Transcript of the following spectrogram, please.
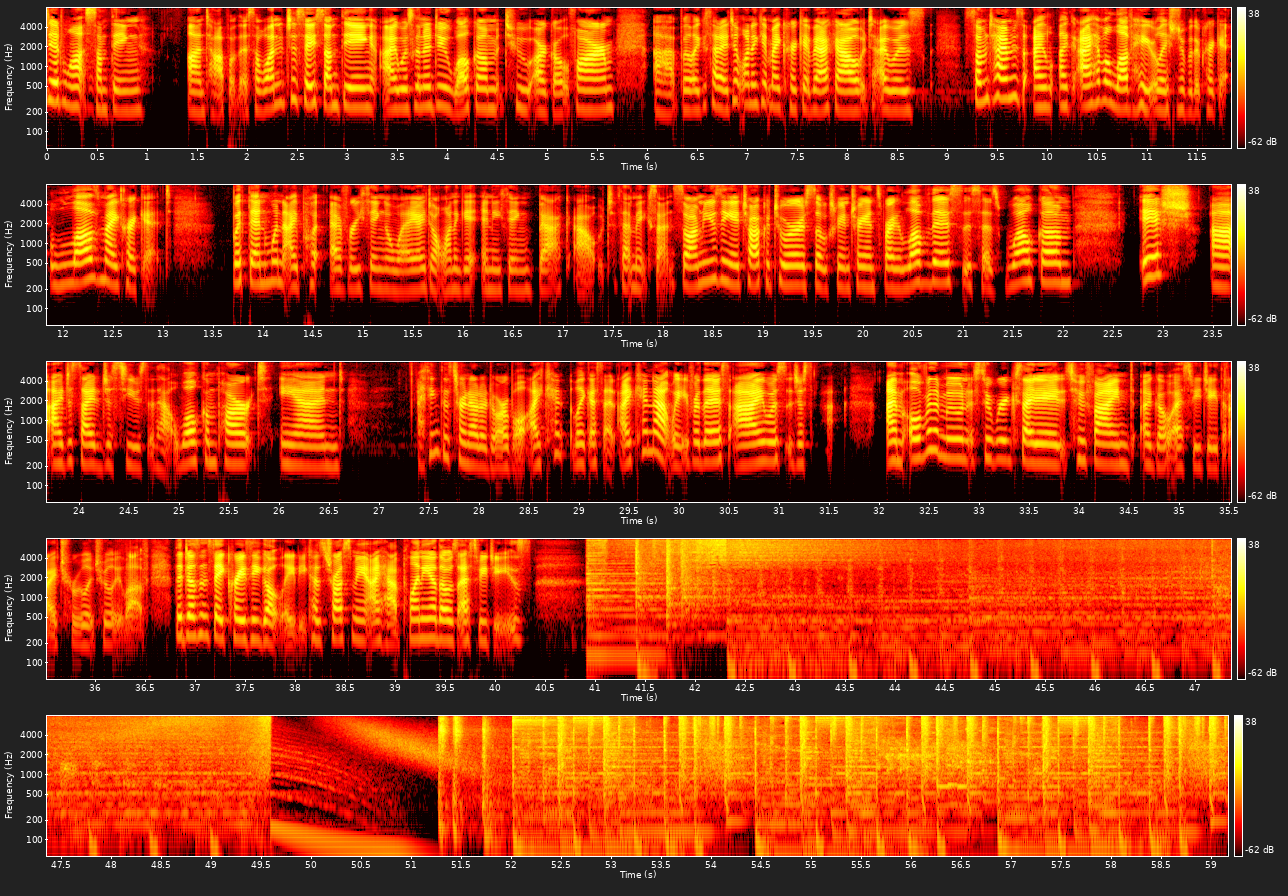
Did want something on top of this. I wanted to say something. I was going to do welcome to our goat farm, uh, but like I said, I didn't want to get my Cricut back out. I was sometimes I like I have a love hate relationship with the Cricut. Love my Cricut. But then when I put everything away, I don't want to get anything back out, if that makes sense. So I'm using a Chalk Couture Silkscreen Transfer. I love this. This says welcome ish. Uh, I decided just to use that welcome part and I think this turned out adorable. I can't, like I said, I cannot wait for this. I was just I'm over the moon, super excited to find a goat SVG that I truly, truly love. That doesn't say crazy goat lady, because trust me, I have plenty of those SVGs.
